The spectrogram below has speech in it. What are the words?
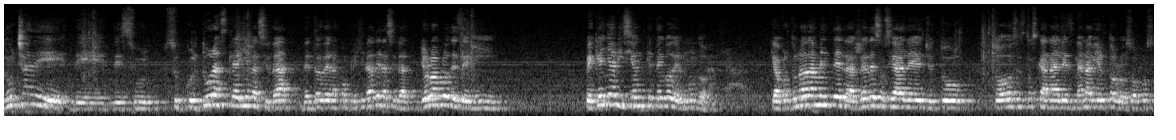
lucha de, de, subculturas que hay en la ciudad, dentro de la complejidad de la ciudad. Yo lo hablo desde mi pequeña visión que tengo del mundo. Que afortunadamente las redes sociales, YouTube, todos estos canales me han abierto los ojos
